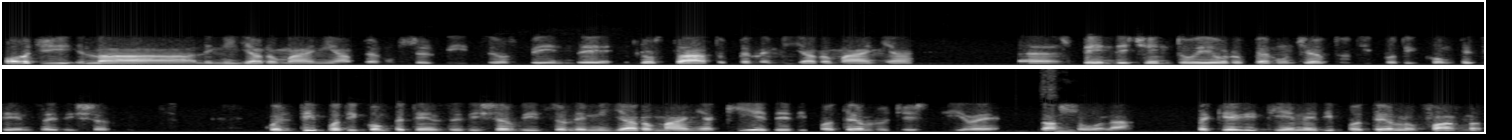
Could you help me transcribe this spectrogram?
Oggi la, l'Emilia Romagna per un servizio spende, lo Stato per l'Emilia Romagna eh, spende 100 euro per un certo tipo di competenza e di servizio. Quel tipo di competenza e di servizio l'Emilia Romagna chiede di poterlo gestire da sola perché ritiene di, farlo,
